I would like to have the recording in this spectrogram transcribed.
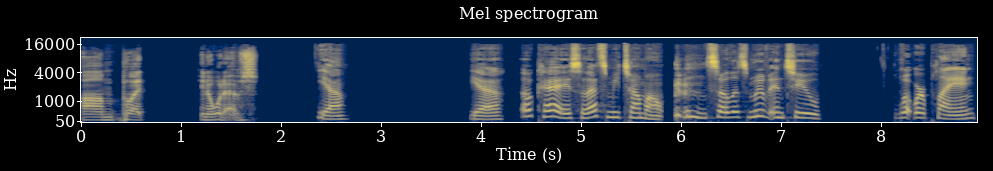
Um, but you know, whatevs. Yeah. Yeah. Okay, so that's Miitomo. so let's move into what we're playing.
